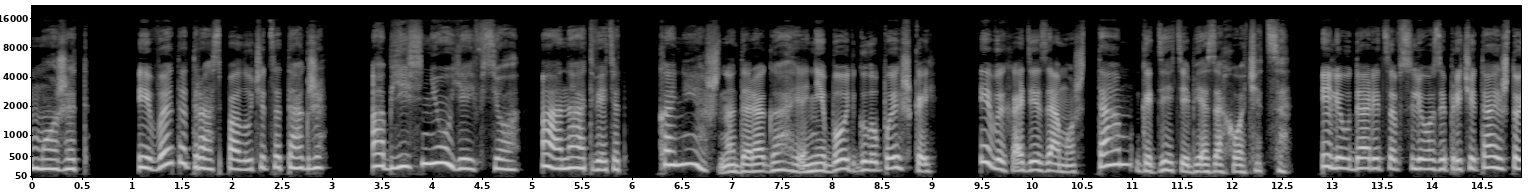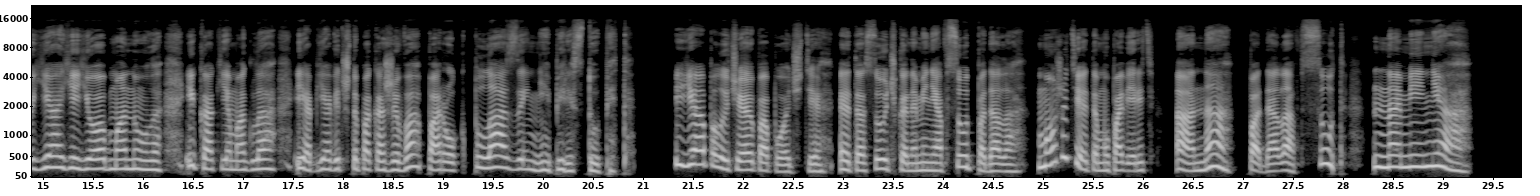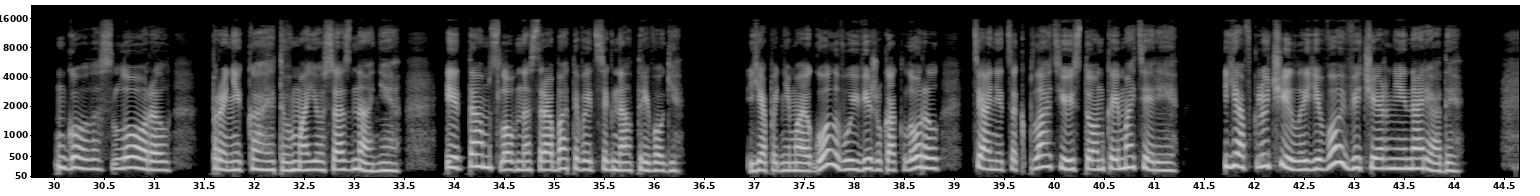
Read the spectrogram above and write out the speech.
Может, и в этот раз получится так же. Объясню ей все, а она ответит, «Конечно, дорогая, не будь глупышкой и выходи замуж там, где тебе захочется». Или ударится в слезы, причитая, что я ее обманула, и как я могла, и объявит, что пока жива, порог плазы не переступит. Я получаю по почте. Эта сучка на меня в суд подала. Можете этому поверить? Она подала в суд на меня. Голос Лорел проникает в мое сознание, и там словно срабатывает сигнал тревоги. Я поднимаю голову и вижу, как Лорел тянется к платью из тонкой материи. Я включила его в вечерние наряды.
